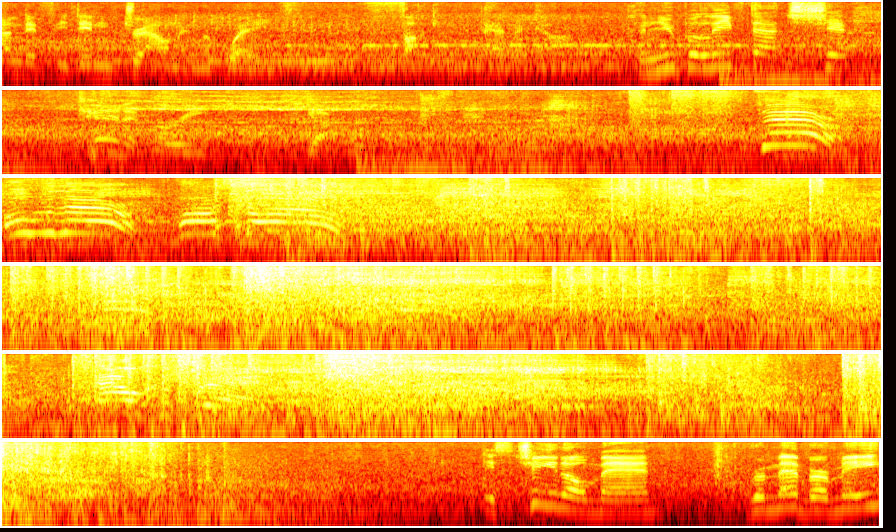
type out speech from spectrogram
And if he didn't drown in the wave. Fucking Pentagon. Can you believe that shit? Can it, Marie? Yeah. There! Over there! Hostile! Alcatraz! It's Chino, man. Remember me?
